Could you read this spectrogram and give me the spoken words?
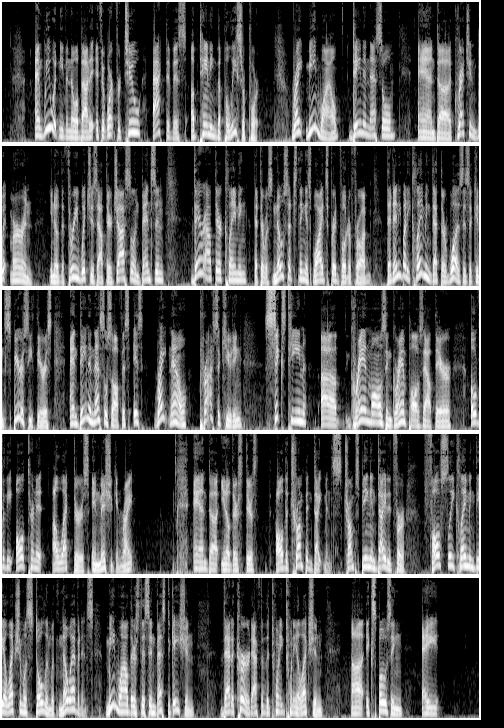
And we wouldn't even know about it if it weren't for two activists obtaining the police report. Right? Meanwhile, Dana Nessel and uh, Gretchen Whitmer and you know the three witches out there, Jocelyn Benson, they're out there claiming that there was no such thing as widespread voter fraud, that anybody claiming that there was is a conspiracy theorist, and Dana Nessel's office is right now prosecuting 16 uh, grandmas and grandpas out there over the alternate electors in Michigan, right? And uh, you know, there's there's all the Trump indictments. Trump's being indicted for falsely claiming the election was stolen with no evidence. Meanwhile, there's this investigation that occurred after the 2020 election, uh, exposing a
